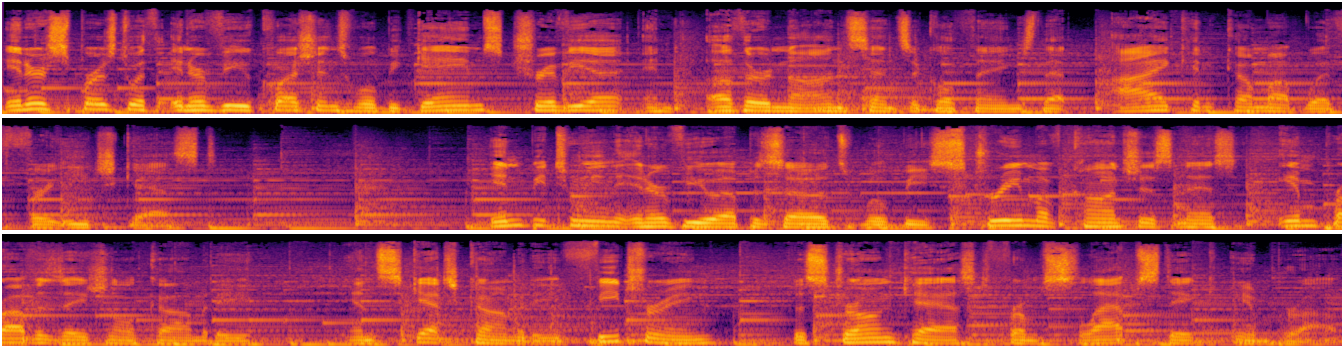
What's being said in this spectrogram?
Interspersed with interview questions will be games, trivia, and other nonsensical things that I can come up with for each guest. In between interview episodes will be stream of consciousness, improvisational comedy, and sketch comedy featuring the strong cast from Slapstick Improv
